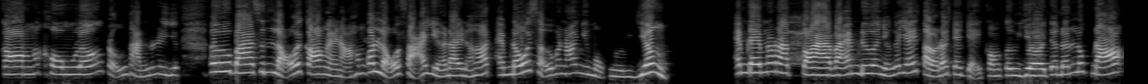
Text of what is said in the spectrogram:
Con nó khôn lớn, trưởng thành, nó đi ư, ba xin lỗi, con này nọ không có lỗi phải gì ở đây nữa hết. Em đối xử với nó như một người dân. Em đem nó ra tòa và em đưa những cái giấy tờ đó cho chị. Còn từ giờ cho đến lúc đó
